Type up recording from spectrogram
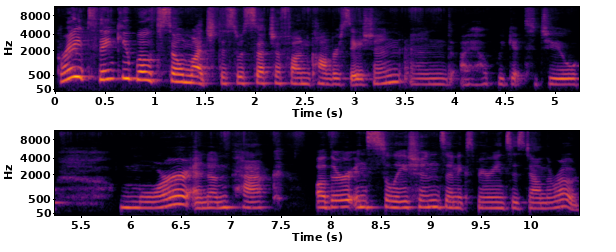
Great. Thank you both so much. This was such a fun conversation, and I hope we get to do more and unpack other installations and experiences down the road.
